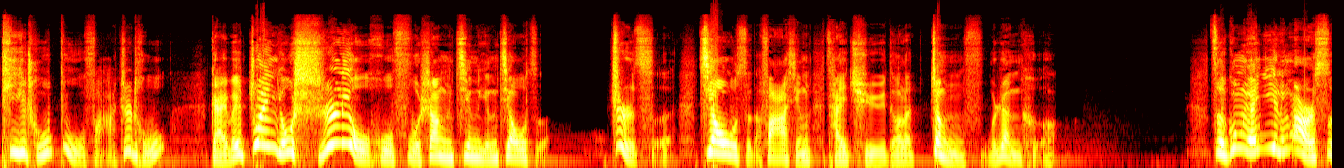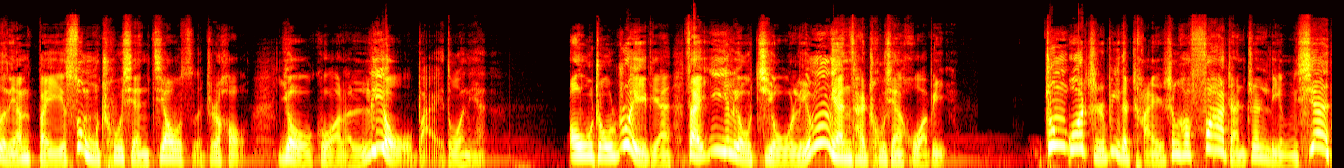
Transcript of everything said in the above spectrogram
剔除不法之徒，改为专由十六户富商经营交子。至此，交子的发行才取得了政府认可。自公元一零二四年北宋出现交子之后，又过了六百多年。欧洲瑞典在一六九零年才出现货币。中国纸币的产生和发展之领先，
